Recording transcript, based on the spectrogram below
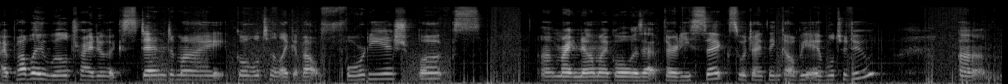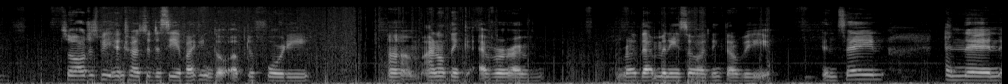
I probably will try to extend my goal to like about 40-ish books. Um, right now, my goal is at 36, which I think I'll be able to do. Um, so I'll just be interested to see if I can go up to 40. Um, I don't think ever I've read that many, so I think that'll be insane. And then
